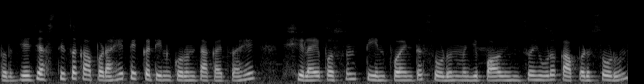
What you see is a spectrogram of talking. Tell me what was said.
तर जे जास्तीचं कापड आहे ते कटिंग करून टाकायचं आहे. शिलाईपासून तीन पॉईंट सोडून म्हणजे पाव इंच एवढं कापड सोडून.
